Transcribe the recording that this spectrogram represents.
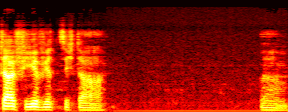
Teil 4 wird sich da ähm,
